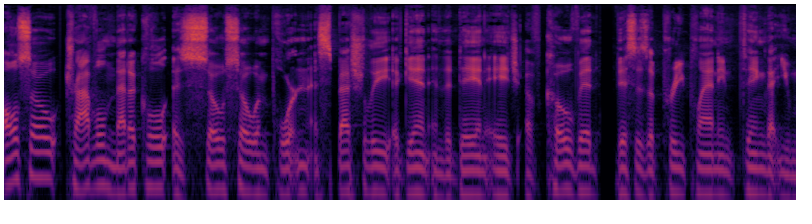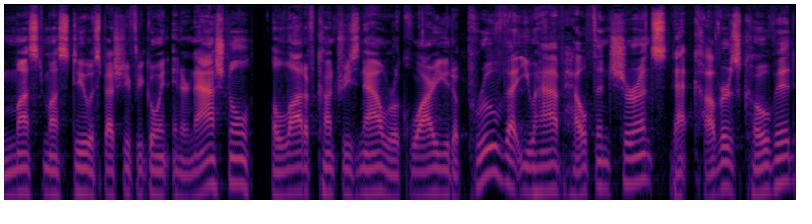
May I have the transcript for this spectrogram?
Also, travel medical is so, so important, especially again in the day and age of COVID. This is a pre planning thing that you must, must do, especially if you're going international. A lot of countries now require you to prove that you have health insurance that covers COVID.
